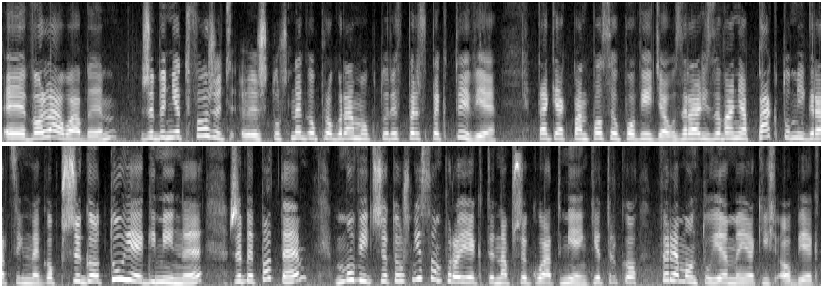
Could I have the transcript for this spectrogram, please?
e, wolałabym, żeby nie tworzyć e, sztucznego programu, który w perspektywie, tak jak pan poseł powiedział, zrealizowania paktu migracyjnego przygotuje gminy, żeby potem mówić, że to już nie są projekty na przykład miękkie, tylko wyremontujemy jakiś obiekt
